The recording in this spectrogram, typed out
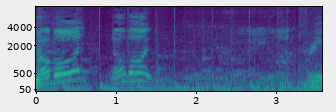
no ball no ball free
